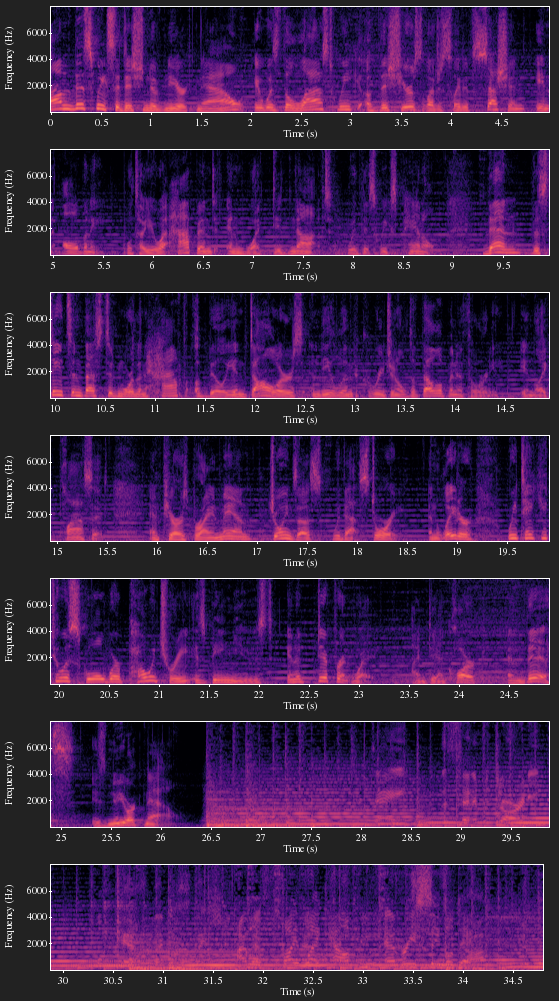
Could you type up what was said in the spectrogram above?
On this week's edition of New York Now, it was the last week of this year's legislative session in Albany. We'll tell you what happened and what did not with this week's panel. Then, the state's invested more than half a billion dollars in the Olympic Regional Development Authority in Lake Placid. NPR's Brian Mann joins us with that story. And later, we take you to a school where poetry is being used in a different way. I'm Dan Clark, and this is New York Now. Today, the Senate majority will pass legislation. I will fight like hell for you every single day,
